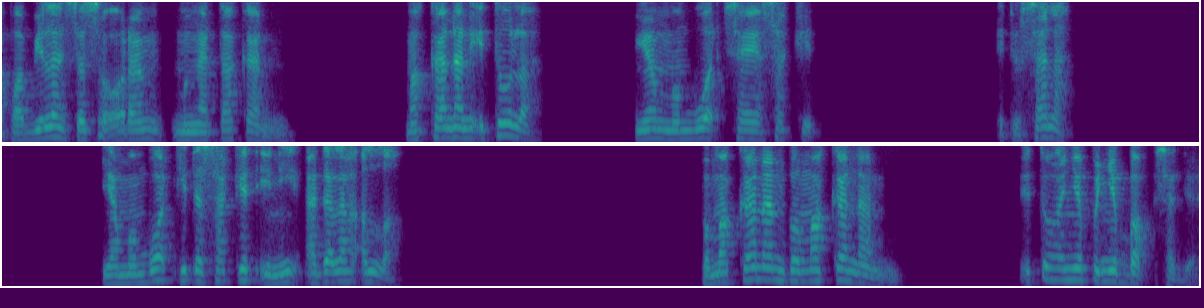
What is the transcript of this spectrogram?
apabila seseorang mengatakan makanan itulah yang membuat saya sakit, itu salah. Yang membuat kita sakit ini adalah Allah. Pemakanan-pemakanan itu hanya penyebab saja.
